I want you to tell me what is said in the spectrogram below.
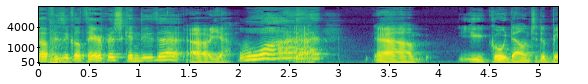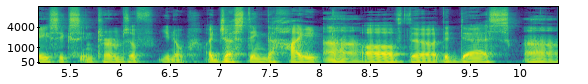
a physical therapist can do that? uh, yeah. What? um, you go down to the basics in terms of you know adjusting the height Uh huh. of the the desk Uh huh.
